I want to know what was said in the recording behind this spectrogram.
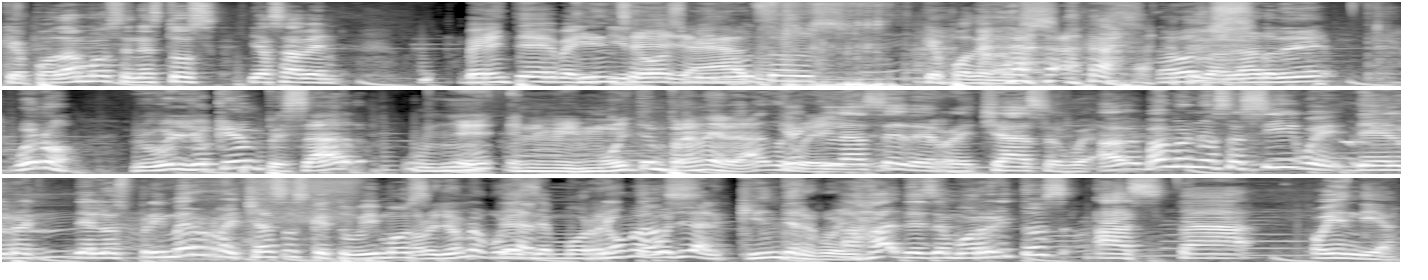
que podamos en estos, ya saben, 20, 20, 15, 22 ya. Que podemos. Vamos a hablar de. Bueno, güey, yo quiero empezar eh, en mi muy temprana edad, ¿Qué güey. clase de rechazo, güey? Vámonos así, güey, de los primeros rechazos que tuvimos Pero yo me voy, desde al, morritos. yo me voy a ir al kinder, güey. Ajá, desde morritos hasta hoy en día.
